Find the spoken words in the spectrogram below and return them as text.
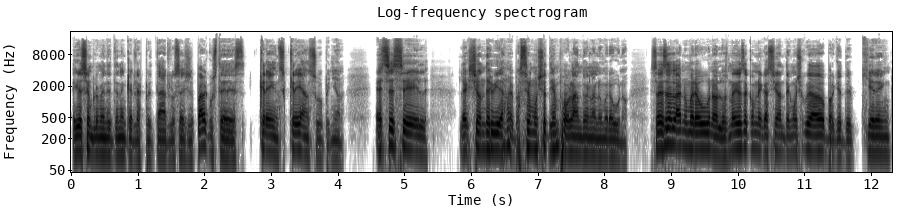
ellos simplemente tienen que respetar los hechos para que ustedes creen, crean su opinión. Ese es el lección de vida. Me pasé mucho tiempo hablando en la número uno. esa es la número uno. Los medios de comunicación, ten mucho cuidado porque te quieren,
